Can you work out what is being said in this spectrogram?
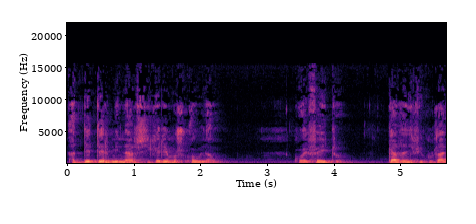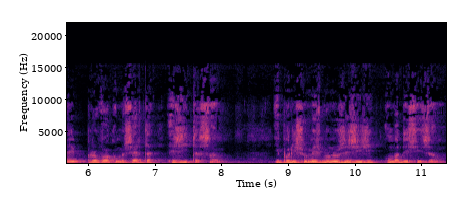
a determinar se queremos ou não. Com efeito, cada dificuldade provoca uma certa hesitação e por isso mesmo nos exige uma decisão.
